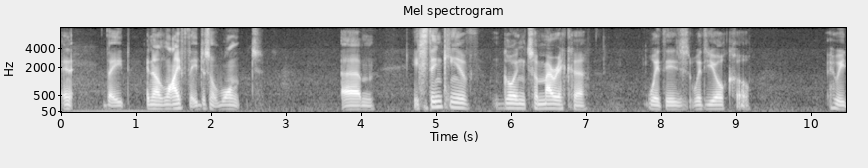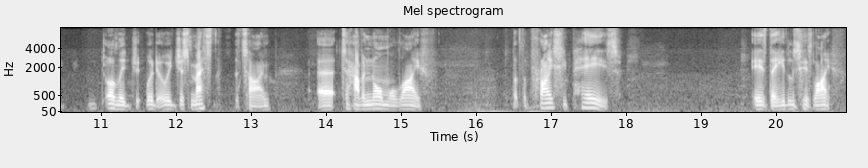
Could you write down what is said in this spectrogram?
in they in a life that he doesn't want. Um, he's thinking of going to America with his with Yoko, who he only who he just met at the time, uh, to have a normal life. But the price he pays is that he loses his life.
